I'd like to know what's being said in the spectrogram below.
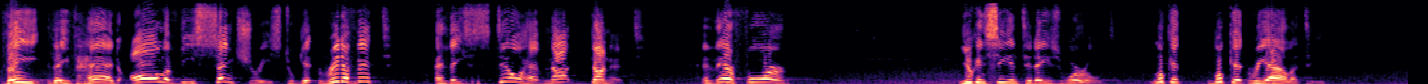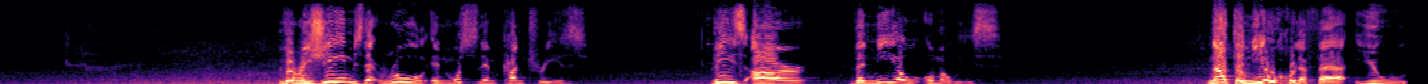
They, they've had all of these centuries to get rid of it, and they still have not done it. And therefore, you can see in today's world, look at, look at reality. The regimes that rule in Muslim countries these are the Neo Umayyas. Not the Neo Khulafa, you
